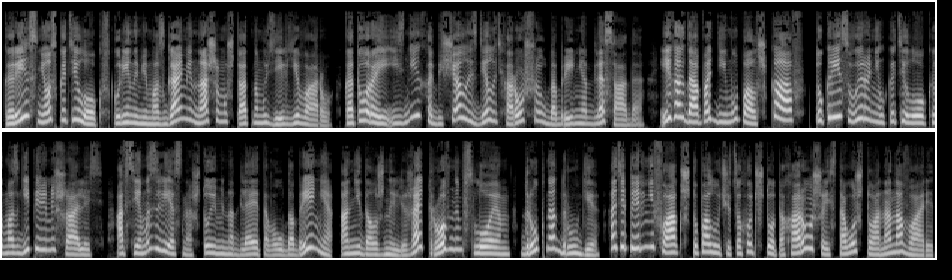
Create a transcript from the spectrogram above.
Крис нес котелок с куриными мозгами нашему штатному зельевару, которое из них обещало сделать хорошее удобрение для сада. И когда под ним упал шкаф, то Крис выронил котелок, и мозги перемешались. А всем известно, что именно для этого удобрения они должны лежать ровным слоем, друг на друге. А теперь не факт, что получится хоть что-то хорошее из того, что она наварит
